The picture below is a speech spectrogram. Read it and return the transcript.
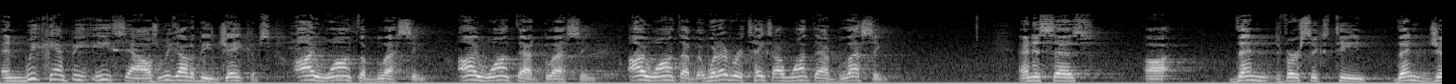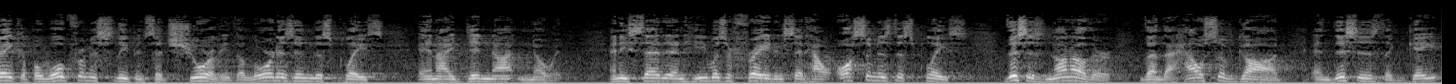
And we can't be Esau's, we gotta be Jacob's. I want the blessing. I want that blessing. I want that, but whatever it takes, I want that blessing. And it says, uh, then, verse 16, then Jacob awoke from his sleep and said, Surely the Lord is in this place, and I did not know it. And he said, and he was afraid and said, How awesome is this place! This is none other than the house of God, and this is the gate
